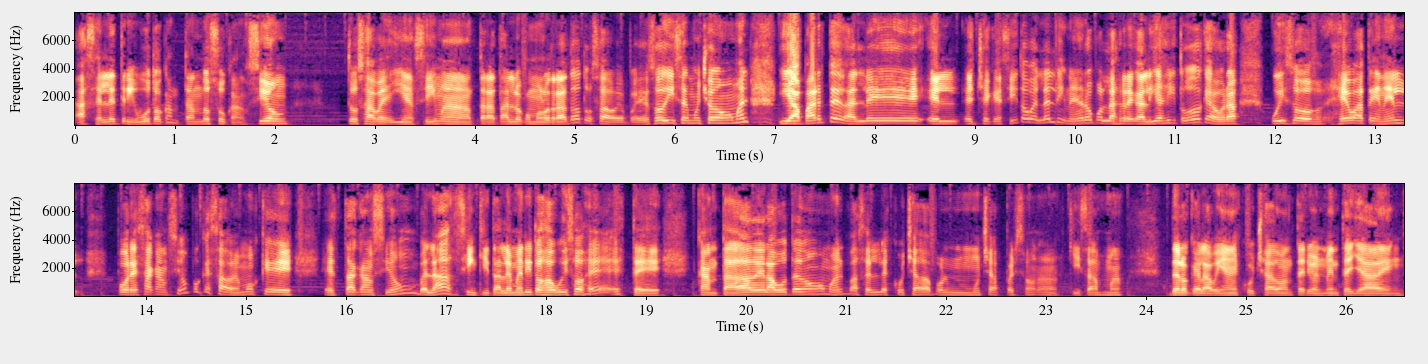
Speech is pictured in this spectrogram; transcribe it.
hacerle tributo cantando su canción tú sabes, y encima tratarlo como lo trató, tú sabes, pues eso dice mucho de Omar. Y aparte, darle el, chequecito, ¿verdad? El dinero por las regalías y todo que ahora Wiso G va a tener por esa canción, porque sabemos que esta canción, ¿verdad? Sin quitarle méritos a Wiso G, este, cantada de la voz de Don Omar, va a ser escuchada por muchas personas, quizás más de lo que la habían escuchado anteriormente ya en,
